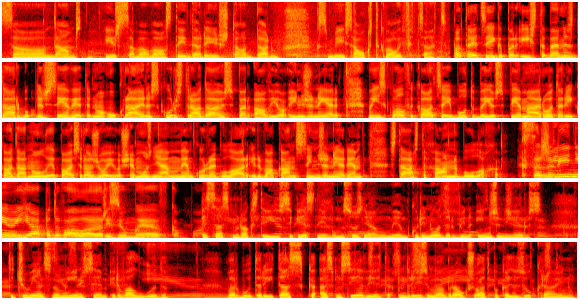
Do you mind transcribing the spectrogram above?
dāmas ir savā valstī darījuši tādu darbu, kas bijis augsti kvalificēts. Pateicīga par istabenes darbu ir sieviete no Ukrainas, kura strādājusi par avio inženieri. Viņas kvalifikācija būtu bijusi piemērota arī kādā no liepājas ražojošiem uzņēmumiem, kur regulāri regulāri ir vakants inženieriem, stāsta Hanna Bulaha. Es esmu rakstījusi iesniegumus uzņēmumiem, kuri nodarbina inženierus, taču viens no mīnusiem ir valoda. Varbūt arī tas, ka esmu sieviete un drīzumā braukšu atpakaļ uz Ukrainu.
